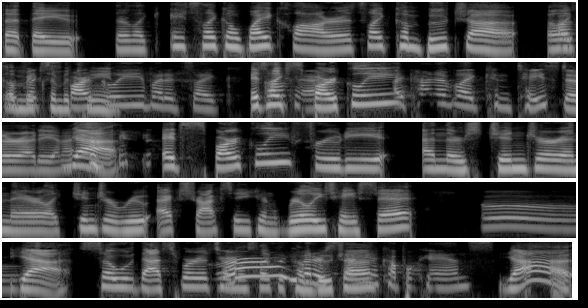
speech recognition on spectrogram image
That they they're like it's like a white claw or it's like kombucha or Oh, like so a mix like in between. sparkly, but it's like It's like sparkly. I kind of like can taste it already, and Yeah. I it's sparkly, fruity, and there's ginger in there, like ginger root extract, so you can really taste it. Ooh. Yeah, so that's where it's almost like Girl, a you send me kombucha. a couple cans. Yeah.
